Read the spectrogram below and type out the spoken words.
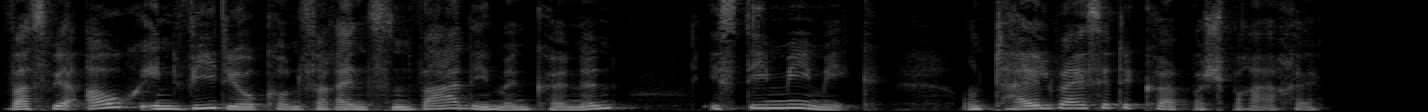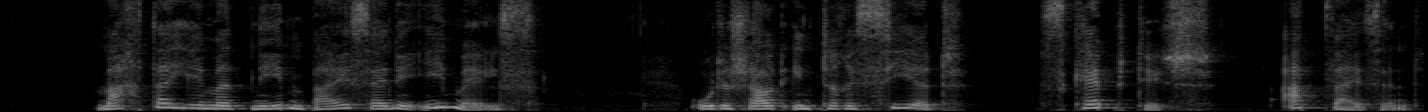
Was wir auch in Videokonferenzen wahrnehmen können, ist die Mimik und teilweise die Körpersprache. Macht da jemand nebenbei seine E-Mails? Oder schaut interessiert, skeptisch, abweisend?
